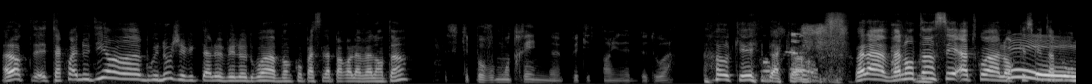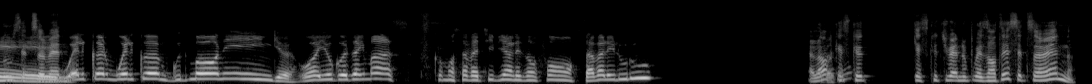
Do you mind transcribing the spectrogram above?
alors, t- t'as quoi à nous dire, euh, Bruno? J'ai vu que tu as levé le doigt avant qu'on passe la parole à Valentin. C'était pour vous montrer une petite marionnette de doigt. Ok, d'accord. Voilà, Valentin, c'est à toi. Alors, qu'est-ce que tu as pour nous cette semaine? Welcome, welcome, good morning. Ohayo gozaimasu. Comment ça va-t-il bien, les enfants? Ça va, les loulous? Alors, qu'est-ce que, qu'est-ce que tu vas nous présenter cette semaine?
